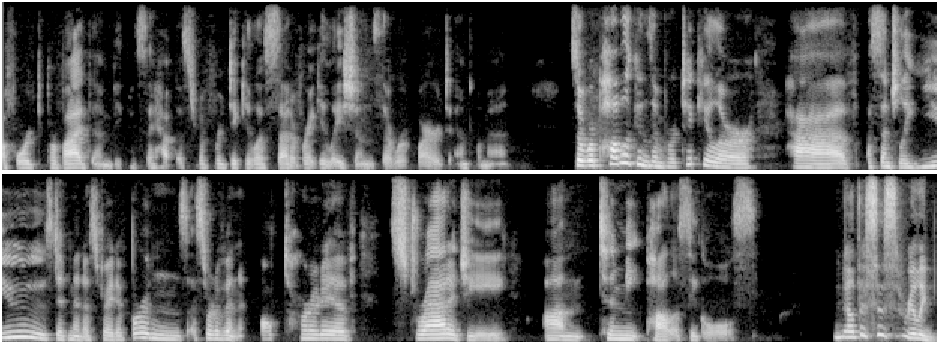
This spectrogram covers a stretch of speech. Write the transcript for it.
afford to provide them because they have this sort of ridiculous set of regulations they're required to implement. So, Republicans in particular have essentially used administrative burdens as sort of an alternative strategy um, to meet policy goals. Now, this is really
